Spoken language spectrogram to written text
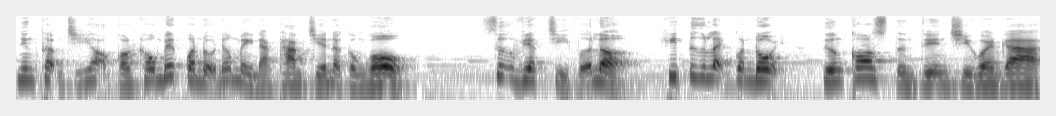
Nhưng thậm chí họ còn không biết quân đội nước mình đang tham chiến ở Congo. Sự việc chỉ vỡ lở khi tư lệnh quân đội, tướng Constantine Chiwenga,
